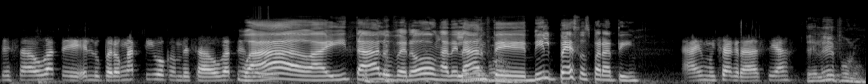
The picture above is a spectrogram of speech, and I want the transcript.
desahógate, el Luperón activo con desahógate. Wow, ahí está, Luperón. Adelante. Mil pesos para ti. Ay, muchas gracias. Teléfono.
